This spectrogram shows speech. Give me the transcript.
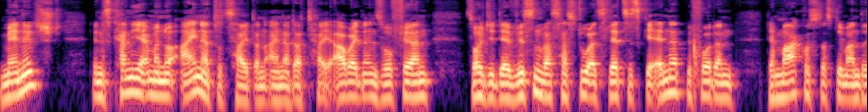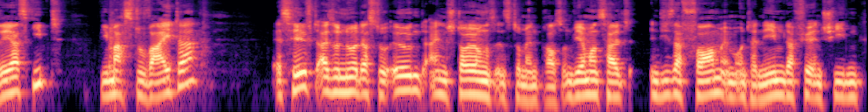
managst. Denn es kann ja immer nur einer zurzeit an einer Datei arbeiten. Insofern sollte der wissen, was hast du als letztes geändert, bevor dann der Markus das dem Andreas gibt. Wie machst du weiter? Es hilft also nur, dass du irgendein Steuerungsinstrument brauchst. Und wir haben uns halt in dieser Form im Unternehmen dafür entschieden,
